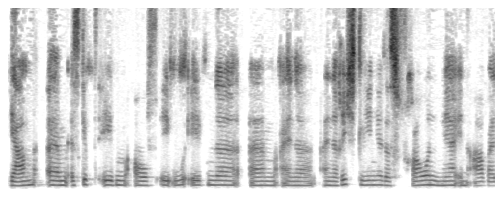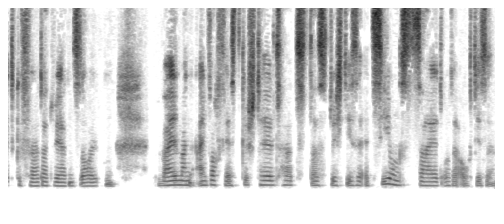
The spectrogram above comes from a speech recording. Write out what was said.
ja, ähm, es gibt eben auf EU-Ebene ähm, eine, eine Richtlinie, dass Frauen mehr in Arbeit gefördert werden sollten weil man einfach festgestellt hat, dass durch diese Erziehungszeit oder auch diese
